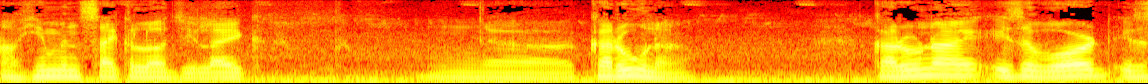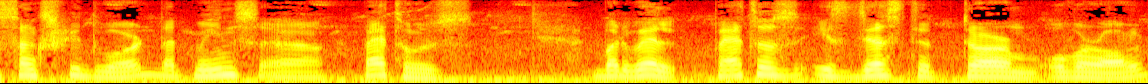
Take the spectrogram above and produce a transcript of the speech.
a human psychology like mm, uh, karuna Karuna is a word, is a Sanskrit word that means uh, pathos. But well, pathos is just a term overall,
